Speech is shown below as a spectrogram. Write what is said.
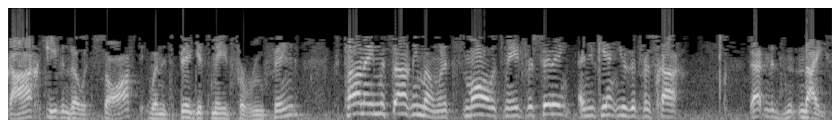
schach, even though it's soft. When it's big, it's made for roofing. When it's small, it's made for sitting, and you can't use it for schach. That is nice.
